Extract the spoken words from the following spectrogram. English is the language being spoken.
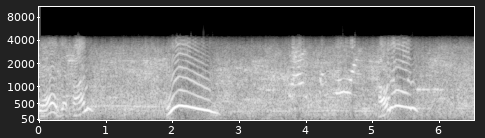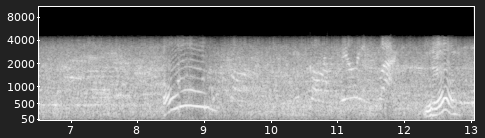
Yeah, is it fun? Woo! Dad, come on. Hold on. Hold on. It's going really fast. Yeah.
